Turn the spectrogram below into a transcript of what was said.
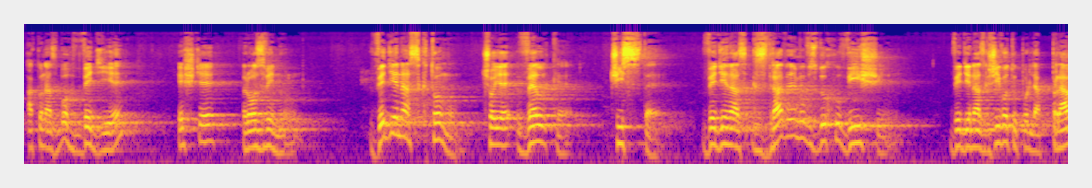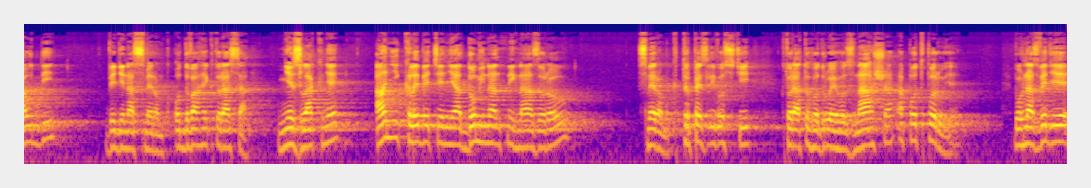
ako nás Boh vedie, ešte rozvinul. Vedie nás k tomu, čo je veľké, čisté. Vedie nás k zdravému vzduchu výšin. Vedie nás k životu podľa pravdy, vedie nás smerom k odvahe, ktorá sa nezlakne ani klebetenia dominantných názorov, smerom k trpezlivosti, ktorá toho druhého znáša a podporuje. Boh nás vedie,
